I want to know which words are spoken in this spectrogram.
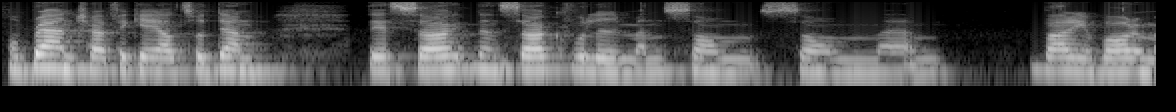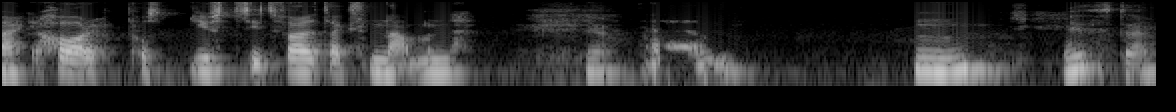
och brand traffic är alltså den, det sök, den sökvolymen som, som um, varje varumärke har på just sitt företagsnamn. Ja. Um, mm. Just det.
